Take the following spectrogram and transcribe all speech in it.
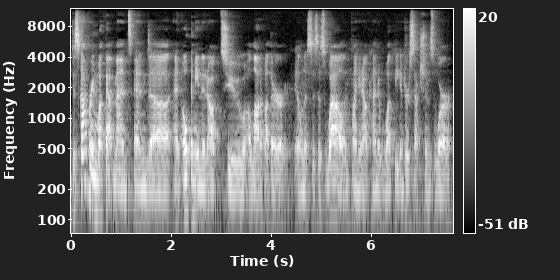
discovering what that meant and uh, and opening it up to a lot of other illnesses as well, and finding out kind of what the intersections were.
